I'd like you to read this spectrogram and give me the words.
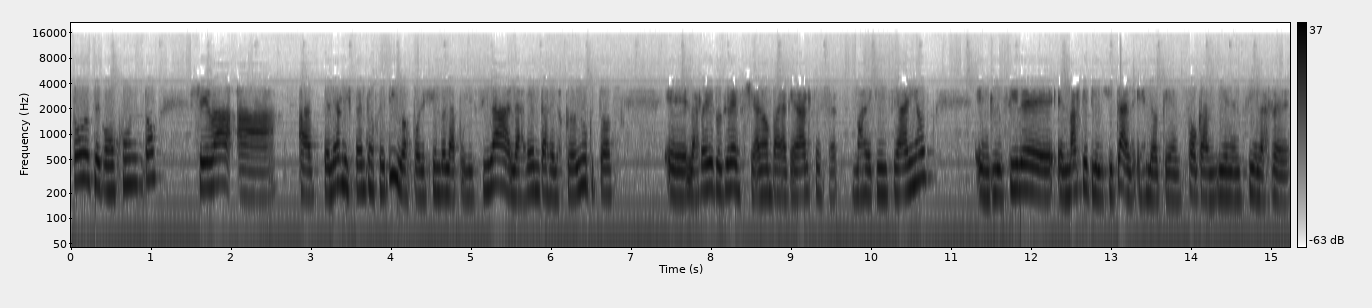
todo ese conjunto lleva a, tener diferentes objetivos, por ejemplo, la publicidad, las ventas de los productos. Eh, las redes sociales llegaron para quedarse más de 15 años inclusive el marketing digital es lo que enfocan bien en sí en las redes.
